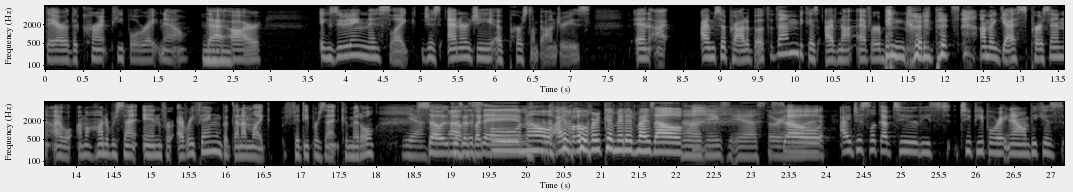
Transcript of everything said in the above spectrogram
They are the current people right now that are exuding this like just energy of personal boundaries. And I I'm so proud of both of them because I've not ever been good at this. I'm a yes person. I will, I'm 100% in for everything, but then I'm like 50% committal. Yeah. So because it's like, oh no, I've overcommitted myself. Oh, geez, yeah, story. So. I just look up to these two people right now because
